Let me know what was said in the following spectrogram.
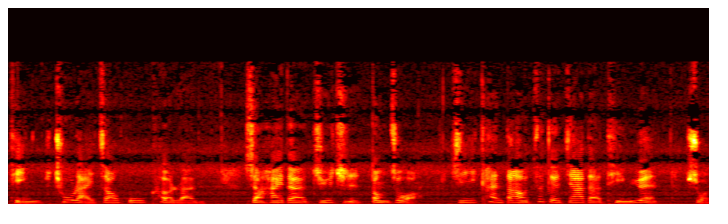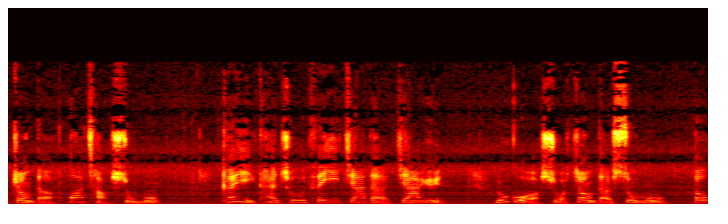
庭出来招呼客人。小孩的举止动作，及看到这个家的庭院所种的花草树木，可以看出这一家的家运。如果所种的树木都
